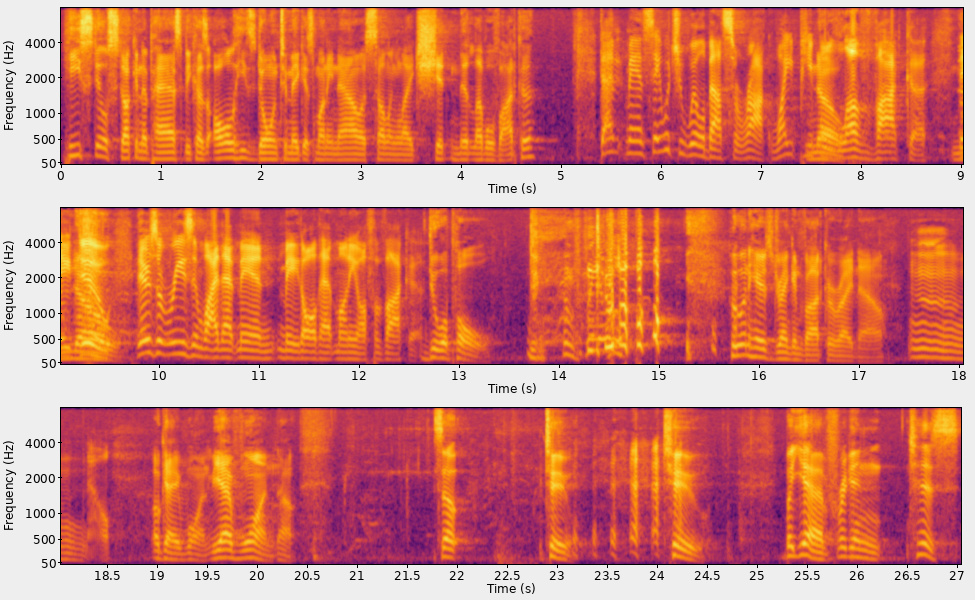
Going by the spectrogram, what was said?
he's still stuck in the past because all he's doing to make his money now is selling like shit mid-level vodka. That man, say what you will about Ciroc. White people No. love vodka. They No. do. There's a reason why that man made all that money off of vodka. Do a poll. Really? Who in here is drinking vodka right now? Mm, no. Okay, one. We have one. No. So, two. two. But yeah, friggin' just.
